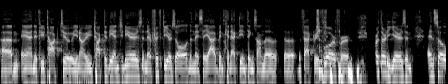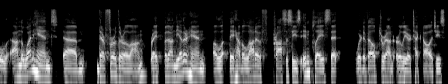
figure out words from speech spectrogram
Um, and if you talk to, you know, you talk to the engineers and they're 50 years old and they say, yeah, I've been connecting things on the, the, the factory floor for, for 30 years. And, and so on the one hand, um, they're further along, right? But on the other hand, they have a lot of processes in place that were developed around earlier technologies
